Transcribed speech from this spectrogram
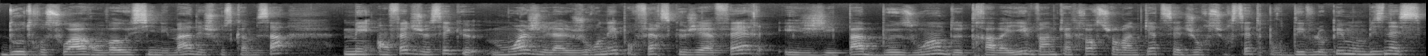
D'autres soirs, on va au cinéma, des choses comme ça. Mais en fait, je sais que moi, j'ai la journée pour faire ce que j'ai à faire et j'ai pas besoin de travailler 24 heures sur 24, 7 jours sur 7 pour développer mon business.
